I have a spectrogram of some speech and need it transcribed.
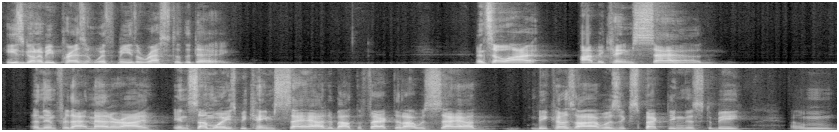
he's going to be present with me the rest of the day. And so I, I became sad. And then, for that matter, I, in some ways, became sad about the fact that I was sad because I was expecting this to be um,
